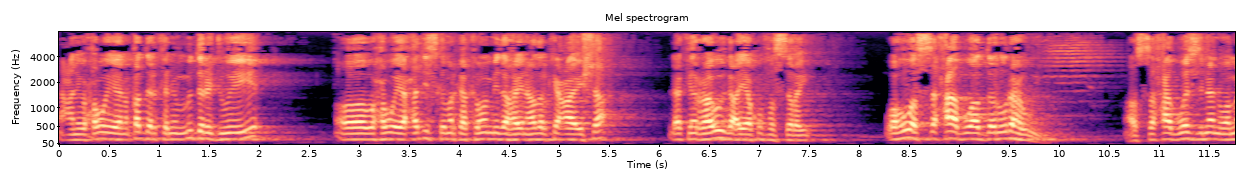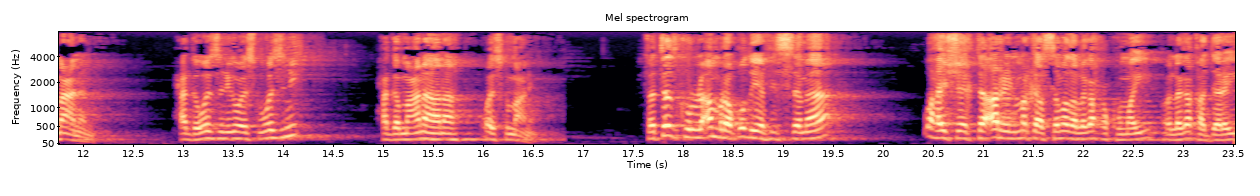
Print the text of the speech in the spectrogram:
yacni waxa weeyaan qadarkani mudraj weeye oo waxa weeye xadiiska markaa kama mid ahayn hadalkii caaisha laakiin raawiga ayaa ku fasiray wa huwa asaxaab waa daruuraha weeye asaxaab wasnan wa macnan xagga wasniga waa isku wasni xagga macnahana waa isku macni fatadkuru alamra qudiya fi asamaa waxay sheegtaa arrin markaa samada laga xukumay oo laga qadaray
